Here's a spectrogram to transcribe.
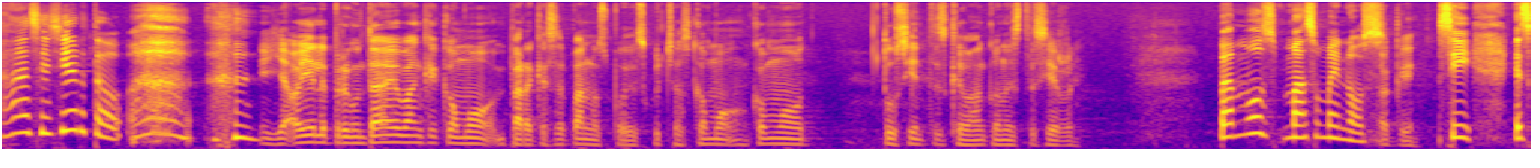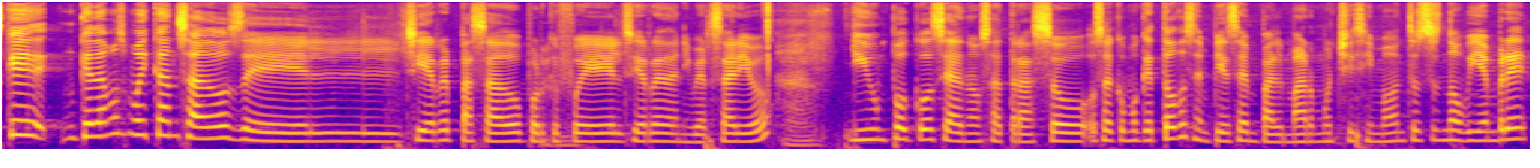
Ah, sí es cierto. Y ya, oye, le preguntaba a Iván que cómo, para que sepan los podescuchas, ¿cómo, cómo tú sientes que van con este cierre? Vamos más o menos. Ok. Sí, es que quedamos muy cansados del cierre pasado porque fue el cierre de aniversario y un poco se nos atrasó, o sea, como que todo se empieza a empalmar muchísimo. Entonces, noviembre,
